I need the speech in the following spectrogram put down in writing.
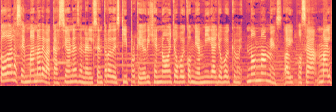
toda la semana de vacaciones en el centro de esquí, porque yo dije, no, yo voy con mi amiga, yo voy con mi... No mames. Ay, o sea, mal,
